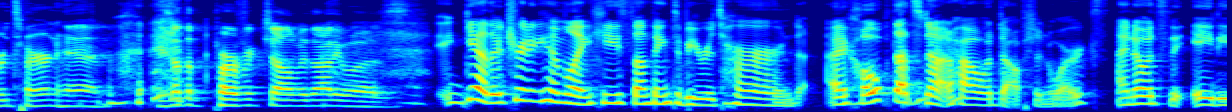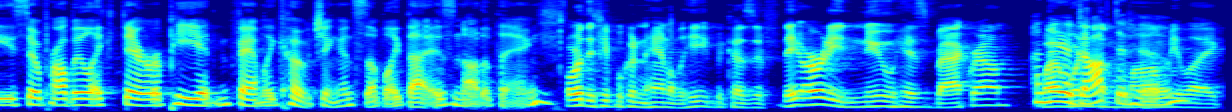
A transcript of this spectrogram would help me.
return him. He's not the perfect child we thought he was. yeah, they're treating him like he's something to be returned. I hope that's not how adoption works. I know it's the 80s, so probably like therapy and family coaching and stuff like that is not a thing. Or these people couldn't handle the heat because if they already knew his background, And why they wouldn't adopted the mom him. be like,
